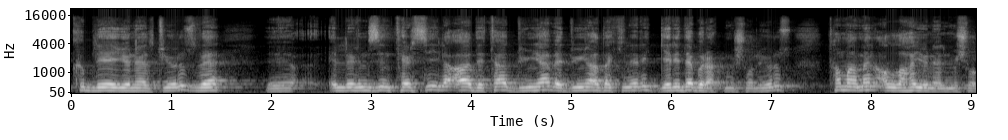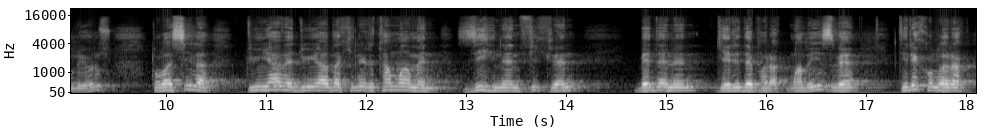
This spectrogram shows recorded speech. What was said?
kıbleye yöneltiyoruz ve e, ellerimizin tersiyle adeta dünya ve dünyadakileri geride bırakmış oluyoruz. Tamamen Allah'a yönelmiş oluyoruz. Dolayısıyla dünya ve dünyadakileri tamamen zihnen, fikren, bedenen geride bırakmalıyız ve direkt olarak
